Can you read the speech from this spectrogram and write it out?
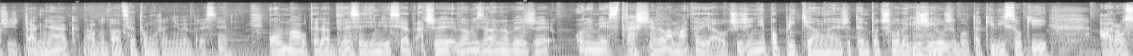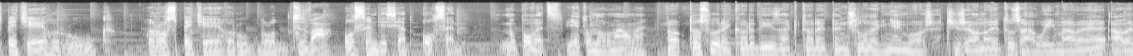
čiže tak nejak, alebo 20, už neviem presne. On mal teda 2,70 a čo je veľmi zaujímavé, že on je strašne veľa materiálov, čiže nepopriteľné, že tento človek mm. žil, že bol taký vysoký a rozpetie jeho rúk, rozpetie jeho rúk bolo 2,88 No povedz, je to normálne? No to sú rekordy, za ktoré ten človek nemôže. Čiže ono je to zaujímavé, ale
